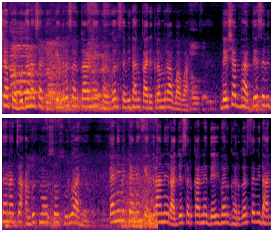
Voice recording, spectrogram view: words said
संविधानाच्या प्रबोधनासाठी केंद्र सरकारने घरघर संविधान कार्यक्रम राबवावा. देशात भारतीय संविधानाचा अमृत महोत्सव सुरू आहे. त्यानिमित्ताने केंद्र आणि राज्य सरकारने देशभर घरघर संविधान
